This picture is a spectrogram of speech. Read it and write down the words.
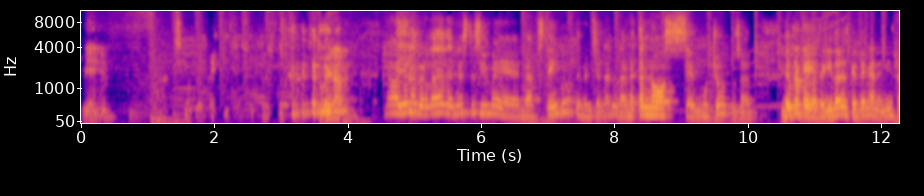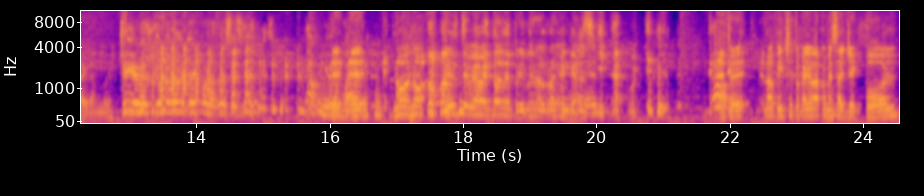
Bien. ¿Tú, Irán? No, yo la verdad en este sí me, abstengo de mencionarlo. La neta no sé mucho. O sea, yo creo que los seguidores que tengan en Instagram, güey. Sí, yo me voy a meter por las redes sociales. No, eh, eh, no, no. Te voy a aventar de primero al Ryan García, güey. No. Este, no, pinche tocayo va a comenzar Jake Paul,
